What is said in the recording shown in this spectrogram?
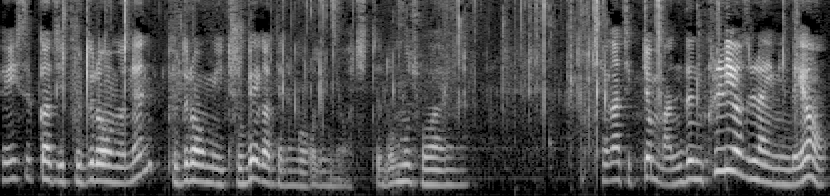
베이스까지 부드러우면은 부드러움이 두 배가 되는 거거든요. 진짜 너무 좋아요. 제가 직접 만든 클리어 슬라임인데요.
